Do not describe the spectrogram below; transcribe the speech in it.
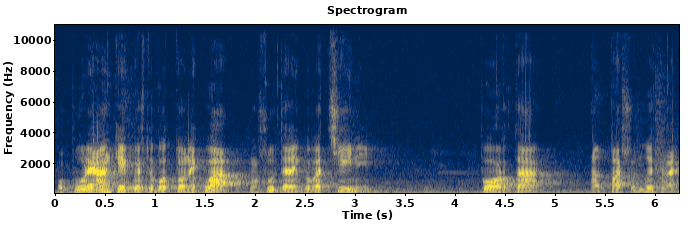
Oppure anche questo bottone qua, consulta elenco vaccini, porta al passo 2-3.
